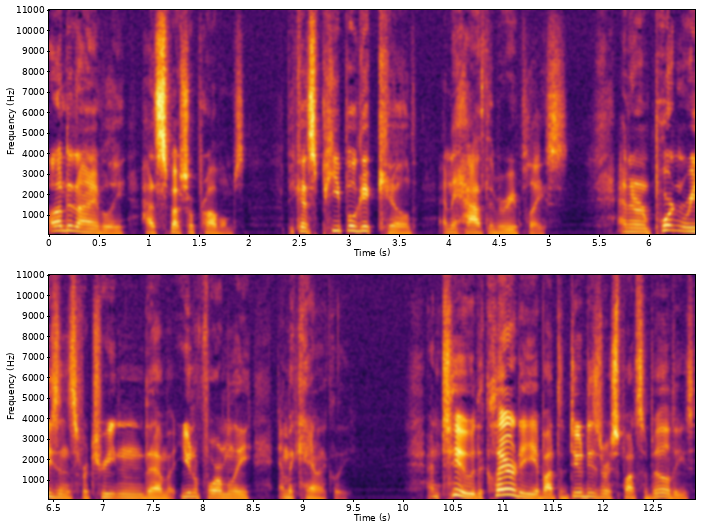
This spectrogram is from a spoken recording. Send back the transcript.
undeniably has special problems because people get killed and they have to be replaced. And there are important reasons for treating them uniformly and mechanically. And two, the clarity about the duties and responsibilities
